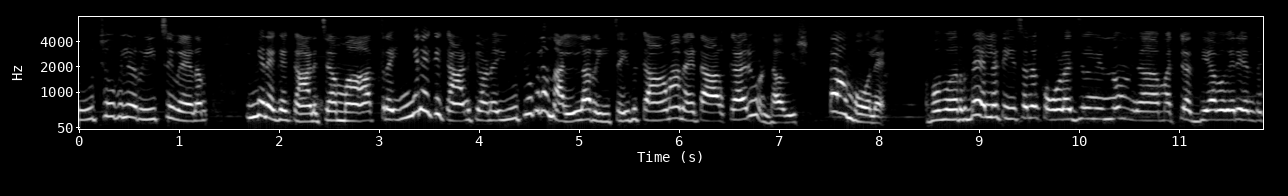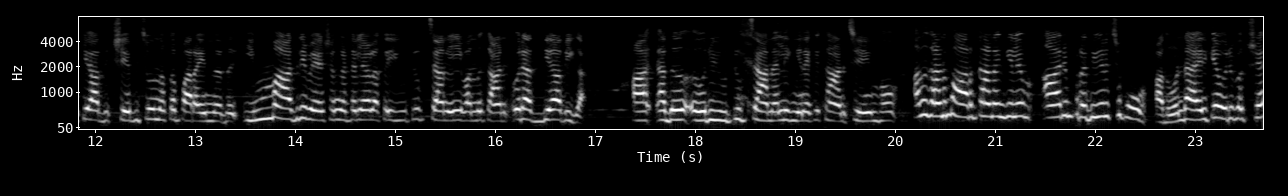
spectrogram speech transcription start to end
യൂട്യൂബിൽ റീച്ച് വേണം. ഇങ്ങനെയൊക്കെ കാണിച്ചാൽ മാത്രം ഇങ്ങനെയൊക്കെ കാണിക്കുവാണെങ്കിൽ യൂട്യൂബിൽ നല്ല റീച്ച് ഇത് കാണാനായിട്ട് ആൾക്കാരും ഉണ്ടാവും ഇഷ്ടം പോലെ. അപ്പൊ വെറുതെ അല്ല ടീച്ചറിനെ കോളേജിൽ നിന്നും മറ്റു അധ്യാപകരെ എന്തൊക്കെയോ അധിക്ഷേപിച്ചു എന്നൊക്കെ പറയുന്നത്. ഇമ്മാതിരി വേഷം കെട്ടലുകളൊക്കെ യൂട്യൂബ് ചാനലിൽ വന്ന് കാണി ഒരു അധ്യാപിക അത് ഒരു യൂട്യൂബ് ചാനൽ ഇങ്ങനെയൊക്കെ കാണിച്ചു കഴിയുമ്പോൾ അത് കാണുമ്പോൾ ആർക്കാണെങ്കിലും ആരും പ്രതികരിച്ചു പോകും. അതുകൊണ്ടായിരിക്കാം ഒരു പക്ഷെ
